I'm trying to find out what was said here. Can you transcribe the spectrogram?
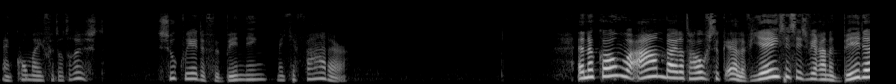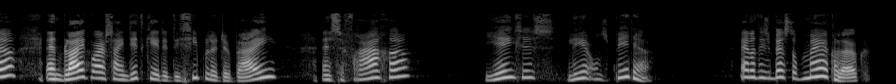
en kom even tot rust. Zoek weer de verbinding met je vader. En dan komen we aan bij dat hoofdstuk 11. Jezus is weer aan het bidden en blijkbaar zijn dit keer de discipelen erbij. En ze vragen, Jezus, leer ons bidden. En dat is best opmerkelijk,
